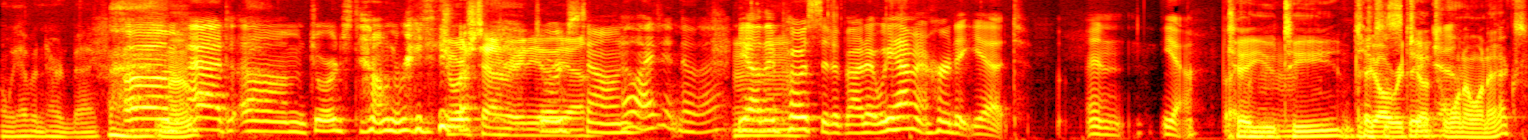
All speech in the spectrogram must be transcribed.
Oh, we haven't heard back. Um, At um, Georgetown Radio. Georgetown Radio, yeah. Georgetown. Oh, I didn't know that. Yeah, they posted about it. We haven't heard it yet. And yeah. But KUT. Did y'all reach out to Yeah. 101X?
